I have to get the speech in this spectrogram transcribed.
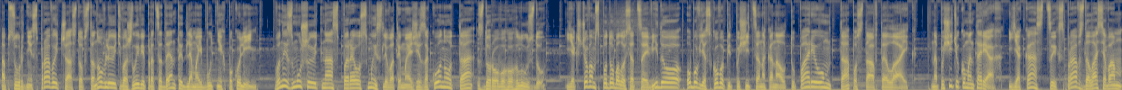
Абсурдні справи часто встановлюють важливі прецеденти для майбутніх поколінь. Вони змушують нас переосмислювати межі закону та здорового глузду. Якщо вам сподобалося це відео, обов'язково підпишіться на канал Тупаріум та поставте лайк. Напишіть у коментарях, яка з цих справ здалася вам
